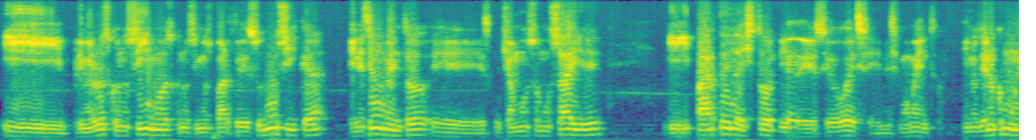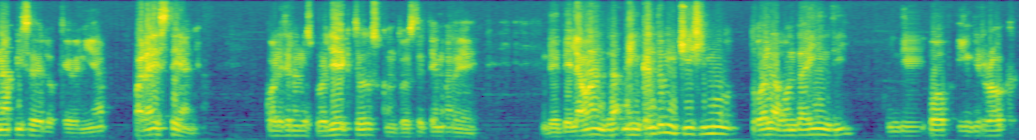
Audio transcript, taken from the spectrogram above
y primero los conocimos, conocimos parte de su música. En ese momento eh, escuchamos Somos Aire y parte de la historia de SOS en ese momento, y nos dieron como un ápice de lo que venía para este año, cuáles eran los proyectos con todo este tema de, de la banda. Me encanta muchísimo toda la onda indie, indie pop, indie rock.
